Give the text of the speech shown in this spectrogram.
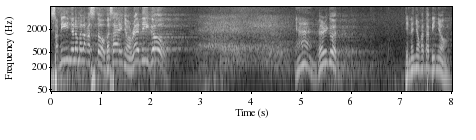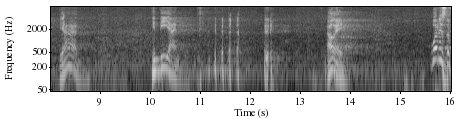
Sabihin nyo na malakas to. Basahin nyo. Ready, go! Yan. Very good. Tingnan nyo katabi nyo. Yan. Hindi yan. okay. What is the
